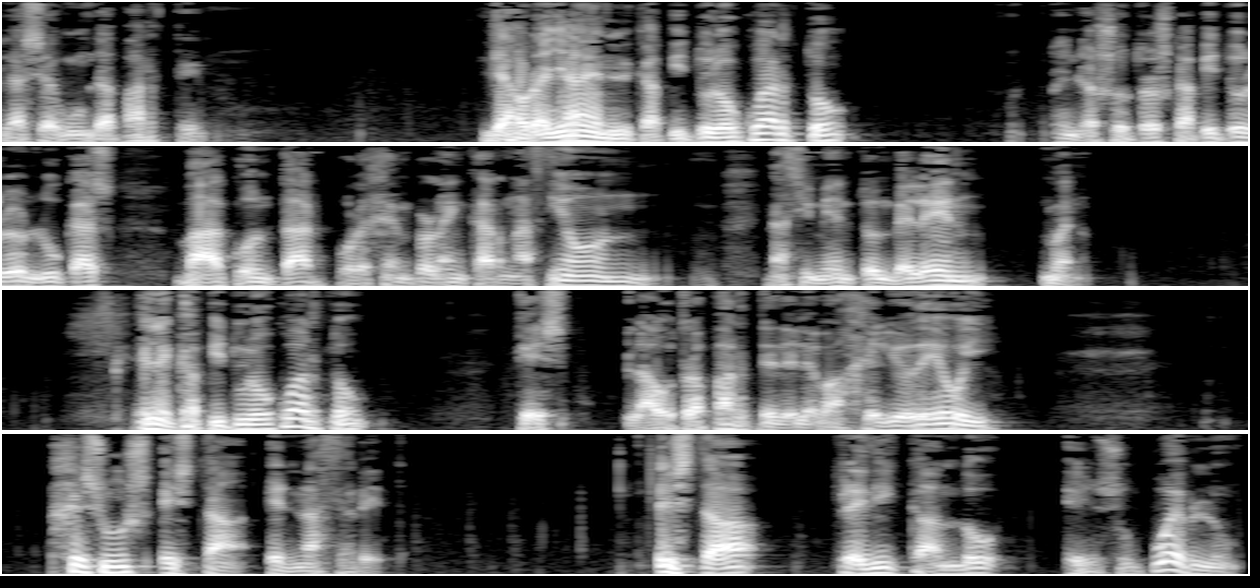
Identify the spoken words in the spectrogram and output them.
la segunda parte. Y ahora ya en el capítulo cuarto, en los otros capítulos, Lucas va a contar, por ejemplo, la encarnación, nacimiento en Belén. Bueno, en el capítulo cuarto, que es la otra parte del Evangelio de hoy, Jesús está en Nazaret. Está predicando en su pueblo.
